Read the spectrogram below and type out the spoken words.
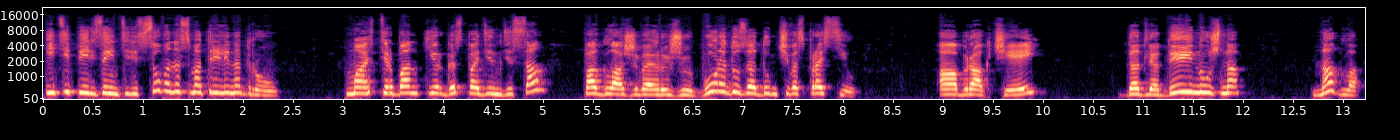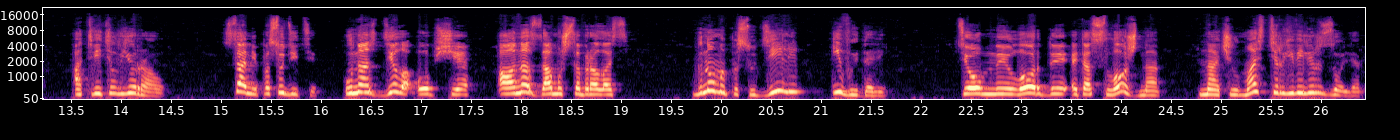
и теперь заинтересованно смотрели на Дроу. Мастер-банкир господин Десан, поглаживая рыжую бороду, задумчиво спросил. «А брак чей?» «Да для Дэй нужно». Нагло ответил Юрау. «Сами посудите, у нас дело общее, а она замуж собралась». Гномы посудили и выдали. «Темные лорды — это сложно», — начал мастер-ювелир Золлер.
